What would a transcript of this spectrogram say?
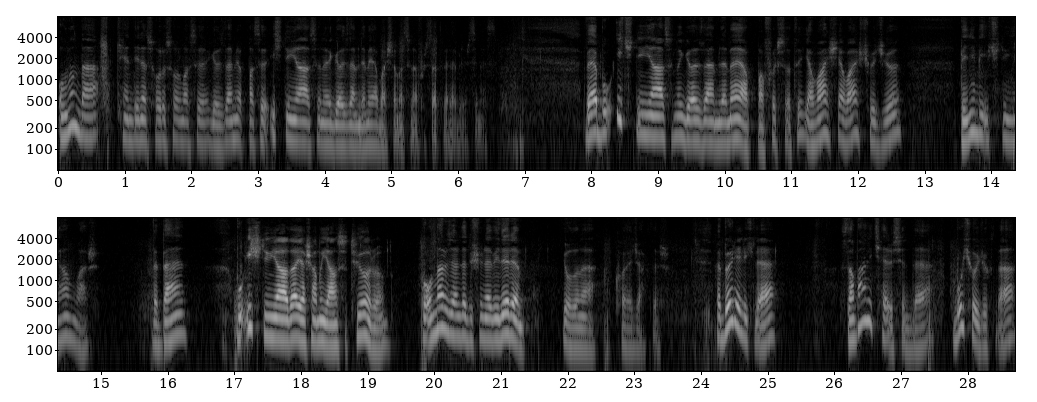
onun da kendine soru sorması, gözlem yapması, iç dünyasını gözlemlemeye başlamasına fırsat verebilirsiniz. Ve bu iç dünyasını gözlemleme yapma fırsatı yavaş yavaş çocuğun benim bir iç dünyam var. Ve ben bu iç dünyada yaşamı yansıtıyorum. Ve onlar üzerinde düşünebilirim yoluna koyacaktır. Ve böylelikle zaman içerisinde bu çocukla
